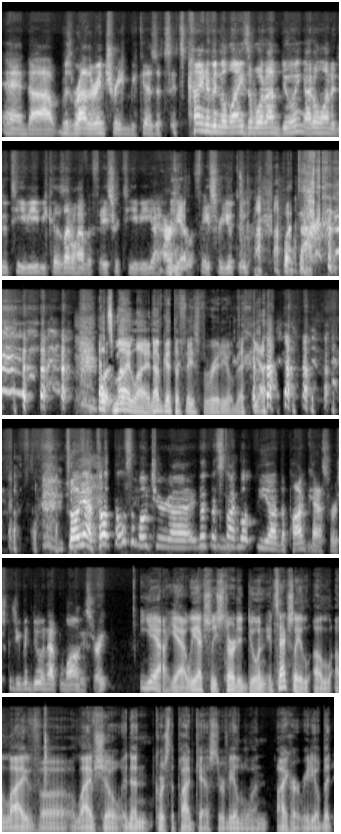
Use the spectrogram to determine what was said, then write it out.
and uh, was rather intrigued because it's it's kind of in the lines of what I'm doing. I don't want to do TV because I don't have a face for TV. I hardly have a face for YouTube, but uh, That's my line. I've got the face for radio, man. Yeah. so yeah, tell, tell us about your. Uh, let, us talk about the uh, the podcast first because you've been doing that the longest, right? Yeah, yeah. We actually started doing. It's actually a, a live uh, a live show, and then of course the podcasts are available on iHeartRadio. But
